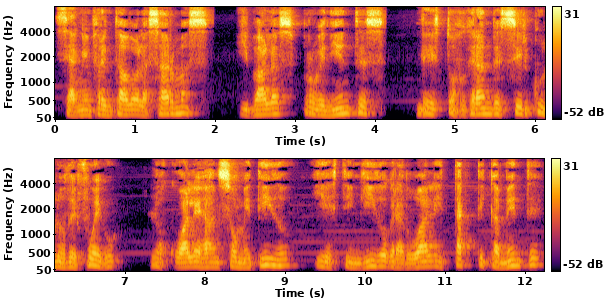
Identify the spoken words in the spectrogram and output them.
se han enfrentado a las armas y balas provenientes de estos grandes círculos de fuego, los cuales han sometido y extinguido gradual y tácticamente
